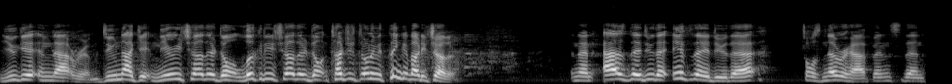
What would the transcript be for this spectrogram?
you get in that room. Do not get near each other, don't look at each other, don't touch each, don't even think about each other. And then as they do that, if they do that, which almost never happens, then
